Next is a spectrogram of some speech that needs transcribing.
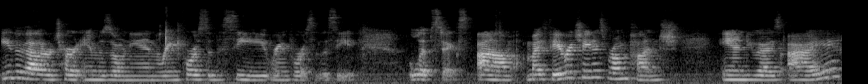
either that or Tarte Amazonian, Rainforest of the Sea, Rainforest of the Sea lipsticks. Um, my favorite shade is Rum Punch. And you guys, I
